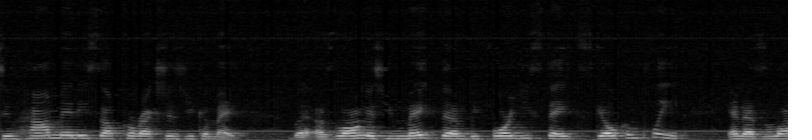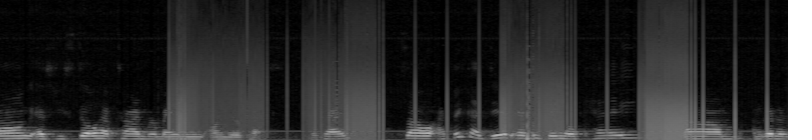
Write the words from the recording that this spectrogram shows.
to how many self-corrections you can make. But as long as you make them before you state skill complete, and as long as you still have time remaining on your test, okay? So I think I did everything okay. Um, I'm gonna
